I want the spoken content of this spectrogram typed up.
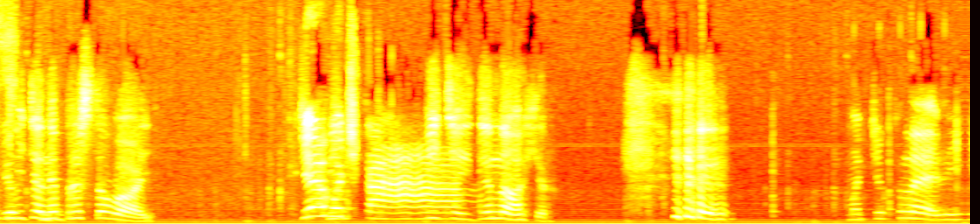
девочка. Вітя, не приставай. Девочка! Вітя, йди нахер. Матюклевий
